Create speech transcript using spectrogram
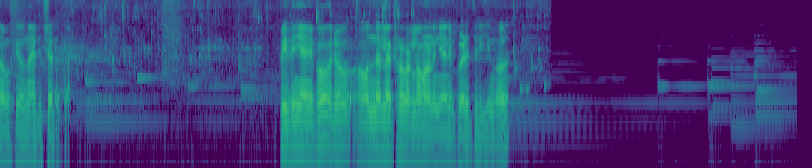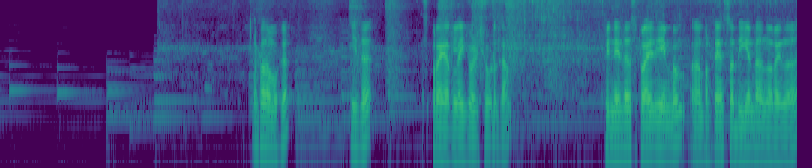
നമുക്കിതൊന്ന് അരിച്ചെടുക്കാം. അപ്പോൾ ഇത് ഞാനിപ്പോൾ ഒരു ഒന്നര ലിറ്റർ വെള്ളമാണ് ഞാനിപ്പോൾ എടുത്തിരിക്കുന്നത്. അപ്പോൾ നമുക്ക് ഇത് സ്പ്രെയറിലേക്ക് ഒഴിച്ചു കൊടുക്കാം. പിന്നെ ഇത് സ്പ്രേ ചെയ്യുമ്പം പ്രത്യേകം ശ്രദ്ധിക്കേണ്ടതെന്ന് പറയുന്നത്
